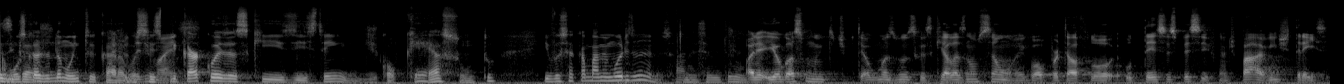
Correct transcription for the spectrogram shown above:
música. música ajuda muito, cara. Ajuda você demais. explicar coisas que existem de qualquer assunto e você acabar memorizando, sabe? Isso é muito bom. Olha, e eu gosto muito, tipo, tem algumas músicas que elas não são, igual o Portela falou, o texto específico, né? tipo, ah, 23.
